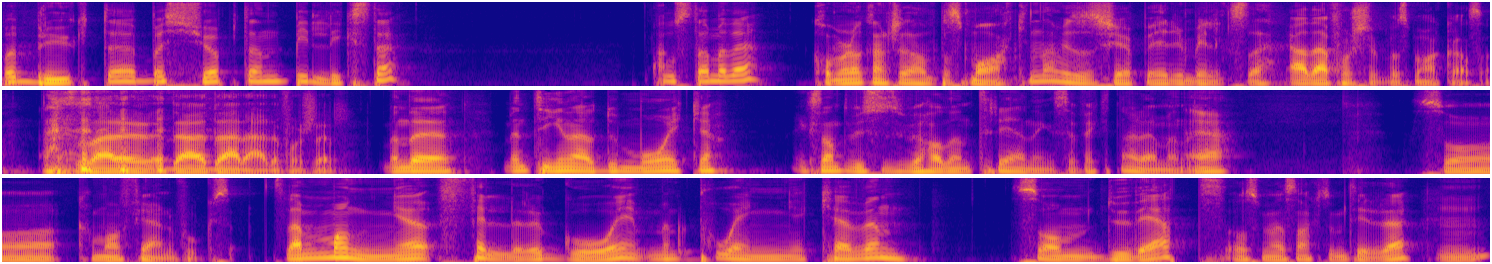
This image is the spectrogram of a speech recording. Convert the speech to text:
Bare bruk det, bare kjøp den billigste. Kos deg med det. Kommer det kanskje an på smaken, da, hvis du kjøper billigste? Ja, det er forskjell på smak, altså. Så der, er- der, der er det forskjell. Men, det, men tingen er at du må ikke. Ikke sant? Hvis du vil ha den treningseffekten, er det jeg mener. Ja. så kan man fjerne fokuset. Så det er mange feller å gå i, men poenget, Kevin, som du vet, og som vi har snakket om tidligere, Mm.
